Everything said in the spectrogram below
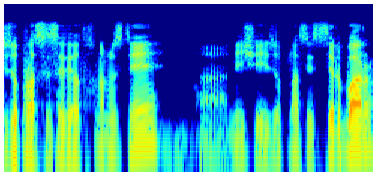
изопроцессор деп жатқанымыз не неше изопроцестер бар?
